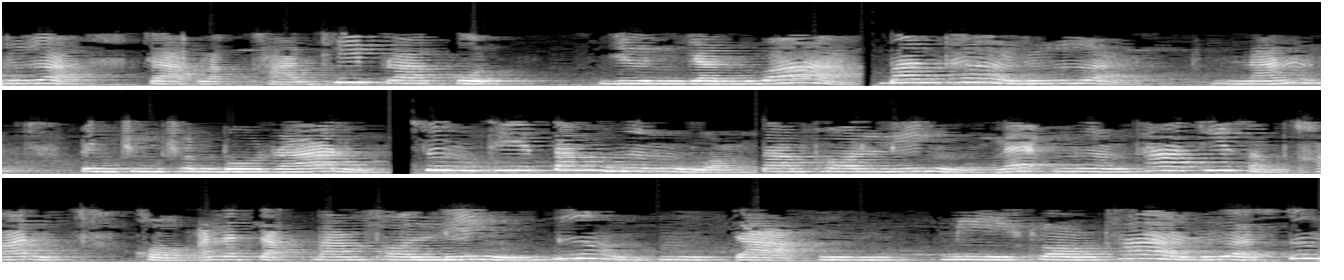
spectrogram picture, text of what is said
เรือ จากหลักฐานที่ปรากฏ ยืนยันว่าบ้านท่าเรือ นั้นเป็นชุมชนโบราณ ซึ่งที่ตั้งเมืองหลวงตามพรลิง และเมืองท่าที่สำคัญของอาณาจักรตามพรลิง เนื่องจากมีคลองท่าเรือ ซึ่ง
